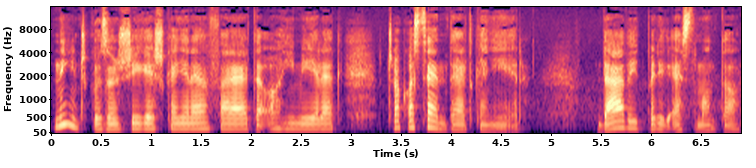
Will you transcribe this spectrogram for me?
Nincs közönséges kenyerem, felelte a himélek, csak a szentelt kenyér. Dávid pedig ezt mondta,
